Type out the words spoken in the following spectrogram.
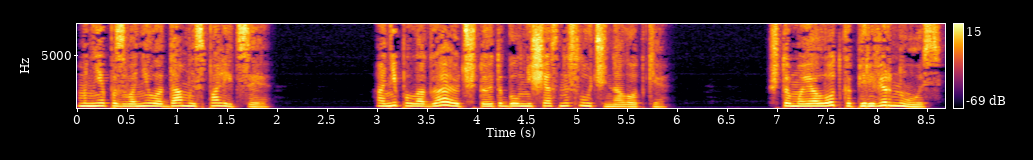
мне позвонила дама из полиции. Они полагают, что это был несчастный случай на лодке. Что моя лодка перевернулась,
